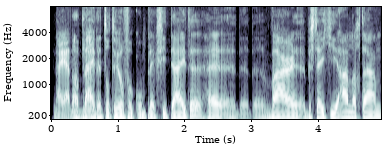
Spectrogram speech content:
nou ja, dat leidde tot heel veel complexiteiten. Hè. De, de, waar besteed je je aandacht aan?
